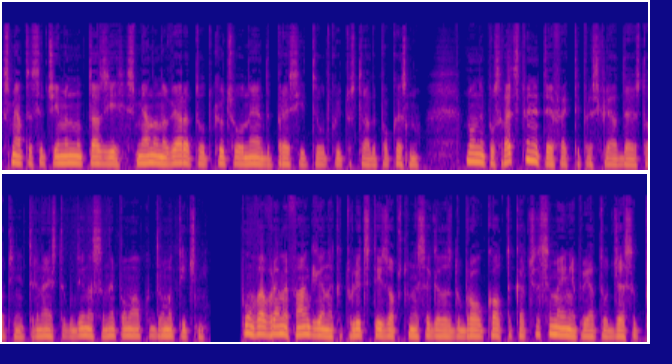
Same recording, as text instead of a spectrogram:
Смята се, че именно тази смяна на вярата отключва нея депресиите, от които страда по-късно. Но непосредствените ефекти през 1913 година са не по-малко драматични. По това време в Англия на католиците изобщо не се гледа с добро око, така че семейният приятел Джесъп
